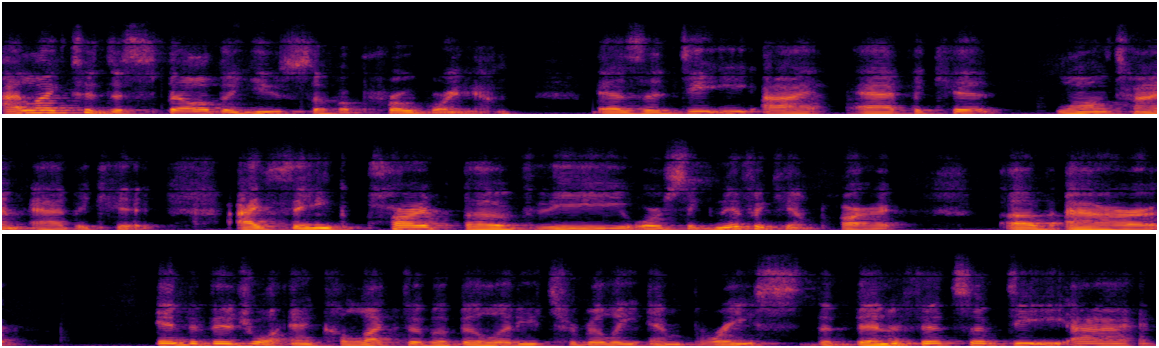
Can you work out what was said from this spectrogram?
I like to dispel the use of a program. As a DEI advocate, longtime advocate. I think part of the, or significant part of our individual and collective ability to really embrace the benefits of DEI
